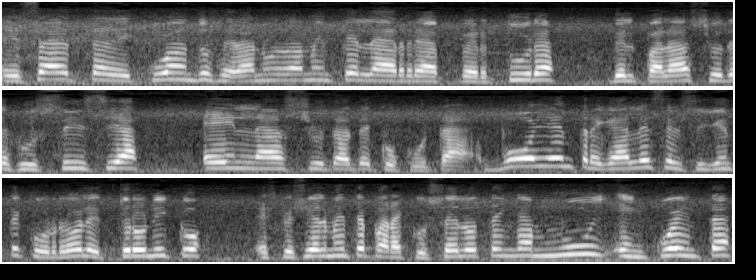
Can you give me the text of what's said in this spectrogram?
exacta de cuándo será nuevamente la reapertura del Palacio de Justicia en la ciudad de Cúcuta. Voy a entregarles el siguiente correo electrónico especialmente para que usted lo tenga muy en cuenta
